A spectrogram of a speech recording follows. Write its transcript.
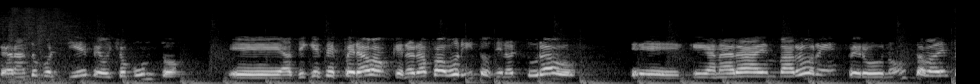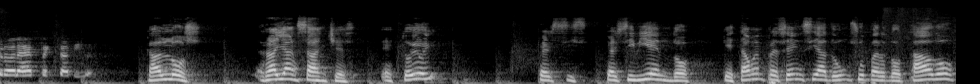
ganando por 7, 8 puntos. Eh, así que se esperaba, aunque no era favorito, sino el Turabo, eh, que ganara en varones, pero no, estaba dentro de las expectativas. Carlos, Ryan Sánchez, estoy hoy percibiendo que estamos en presencia de un superdotado,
